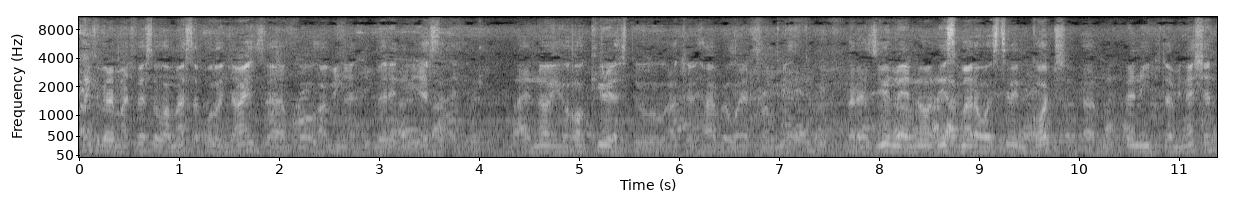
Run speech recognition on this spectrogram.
Thank you very much. First of all, I must apologize uh, for having debated you yesterday. I know you're all curious to actually have a word from me. But as you may know, this matter was still in court, um, pending determination.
